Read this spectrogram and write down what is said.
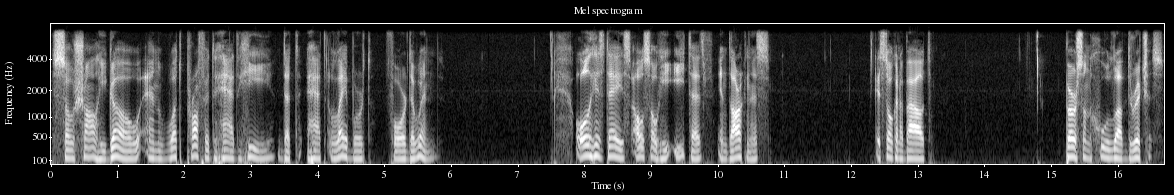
so shall he go, and what profit had he that had labored for the wind? All his days also he eateth in darkness. It's talking about person who loved riches.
